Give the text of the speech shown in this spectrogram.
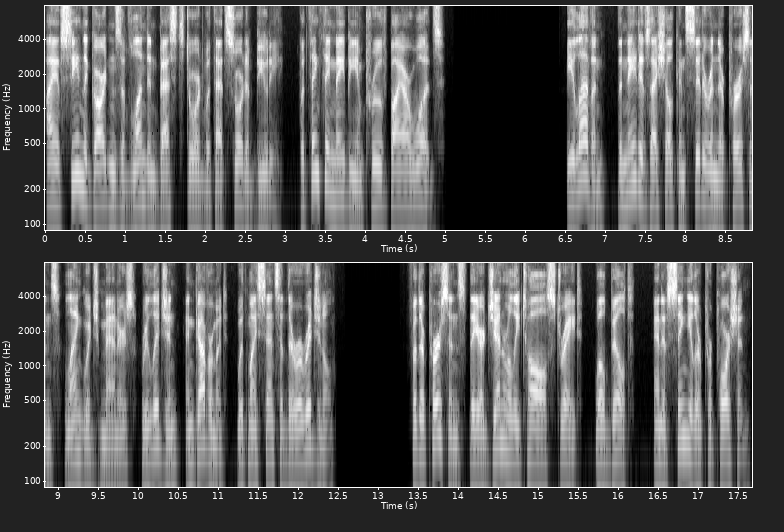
I have seen the gardens of London best stored with that sort of beauty, but think they may be improved by our woods. 11. The natives I shall consider in their persons, language, manners, religion, and government, with my sense of their original. For their persons, they are generally tall, straight, well built, and of singular proportion,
